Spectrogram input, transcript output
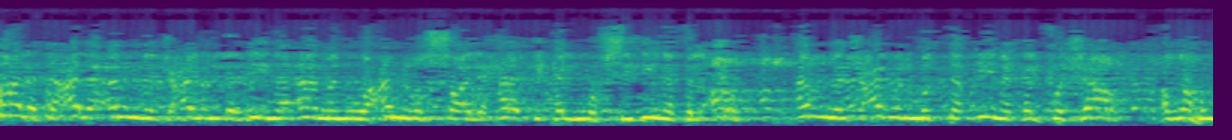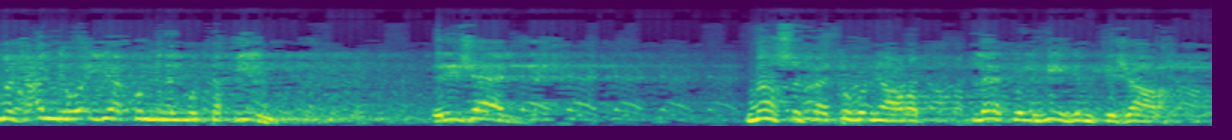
قال تعالى أن نجعل الذين آمنوا وعملوا الصالحات كالمفسدين في الأرض؟ أم نجعل المتقين كالفجار؟ اللهم اجعلني وإياكم من المتقين. رجال ما صفاتهم يا رب؟ لا تلهيهم تجارة.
